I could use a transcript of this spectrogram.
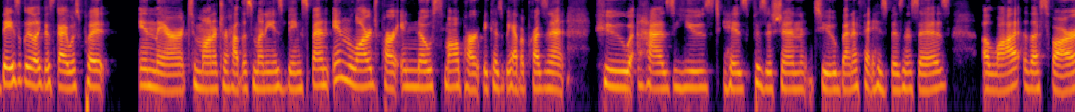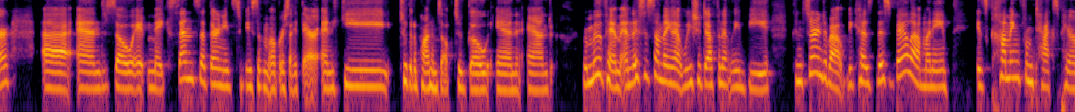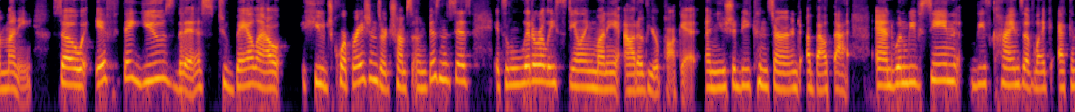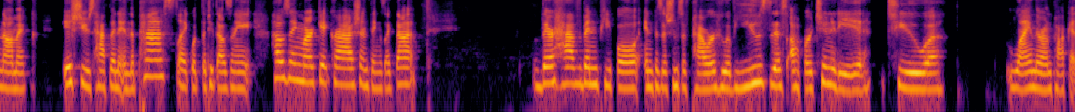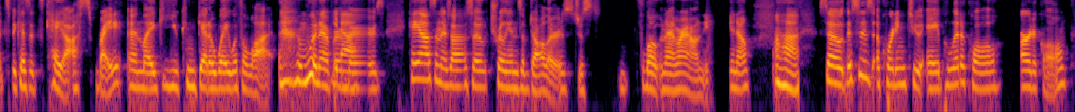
basically, like this guy was put in there to monitor how this money is being spent in large part in no small part because we have a president who has used his position to benefit his businesses a lot thus far. Uh, and so it makes sense that there needs to be some oversight there. And he took it upon himself to go in and remove him. And this is something that we should definitely be concerned about because this bailout money is coming from taxpayer money so if they use this to bail out huge corporations or Trump's own businesses, it's literally stealing money out of your pocket. And you should be concerned about that. And when we've seen these kinds of like economic issues happen in the past, like with the 2008 housing market crash and things like that, there have been people in positions of power who have used this opportunity to line their own pockets because it's chaos, right? And like you can get away with a lot whenever Yeah. there's chaos and there's also trillions of dollars just floating around, you know? uh huh. So, this is according to a Politico article.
